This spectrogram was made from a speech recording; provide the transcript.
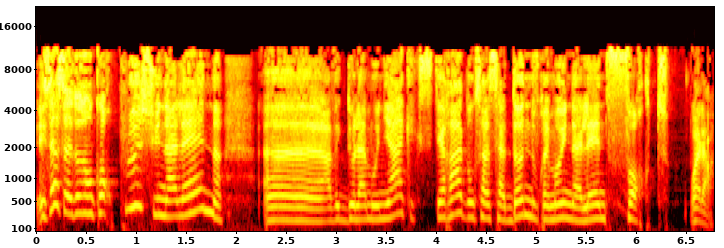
Et ça, ça donne encore plus une haleine euh, avec de l'ammoniac, etc. Donc ça, ça donne vraiment une haleine forte. Voilà.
